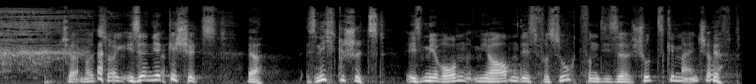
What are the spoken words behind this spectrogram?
Schau mal, Zeug. Ist ja nicht geschützt. Ja. Ist nicht geschützt. Ist, wir, haben, wir haben das versucht von dieser Schutzgemeinschaft.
